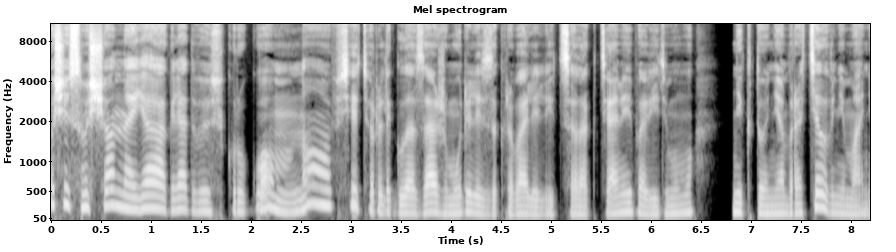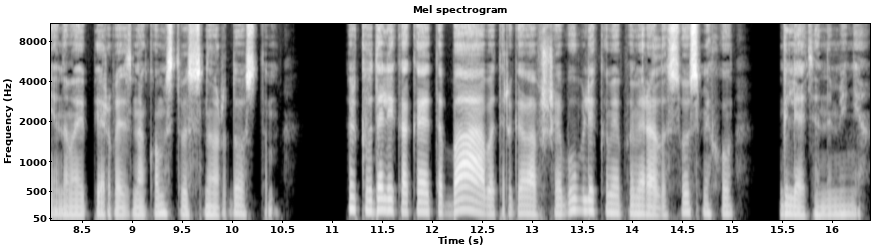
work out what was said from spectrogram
Очень смущенная, я оглядываюсь кругом, но все терли глаза, жмурились, закрывали лица локтями, и, по-видимому, никто не обратил внимания на мое первое знакомство с Нордостом. Только вдали какая-то баба, торговавшая бубликами, помирала со смеху, глядя на меня.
